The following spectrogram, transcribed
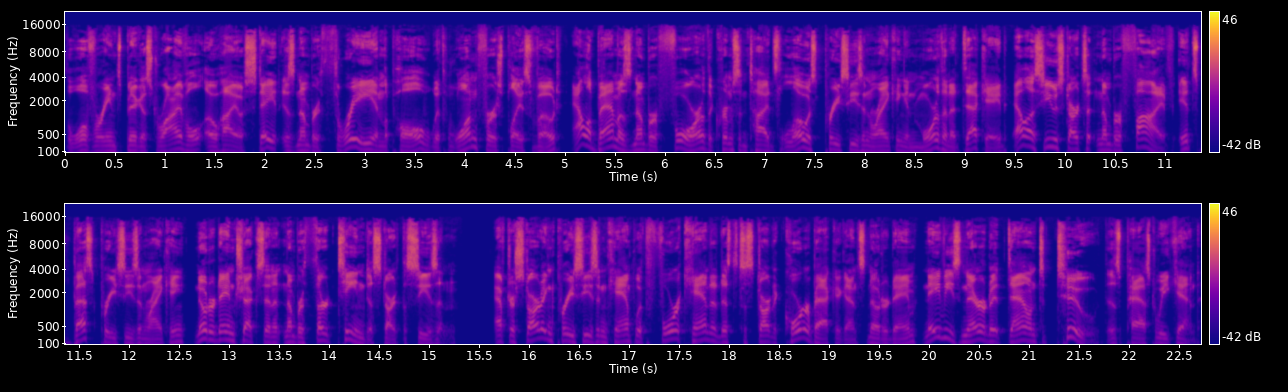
The Wolverines' biggest rival, Ohio State, is number three in the poll with one first place vote. Alabama's number four, the Crimson Tide's lowest preseason ranking in more than a decade. LSU starts at number five, its best preseason ranking. Notre Dame checks in at number 13 to start the season. After starting preseason camp with four candidates to start at quarterback against Notre Dame, Navy's narrowed it down to two this past weekend.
